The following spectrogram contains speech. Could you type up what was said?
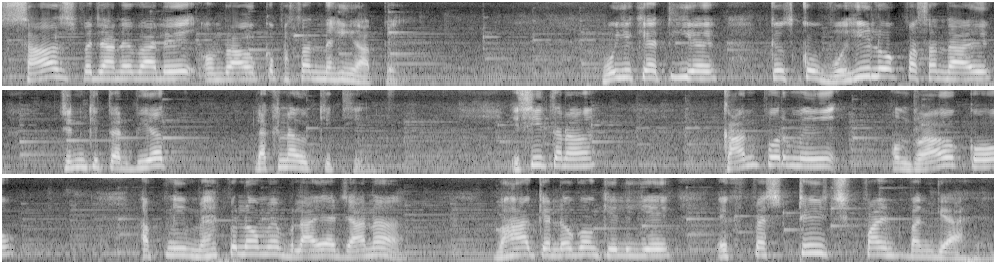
साज बजाने वाले उमराव को पसंद नहीं आते। वो ये कहती है कि उसको वही लोग पसंद आए जिनकी तरबियत लखनऊ की थी। इसी तरह कानपुर में उमराव को अपनी महफिलों में बुलाया जाना वहाँ के लोगों के लिए एक प्रेस्टीज पॉइंट बन गया है।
